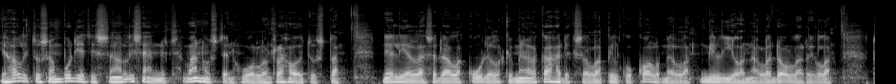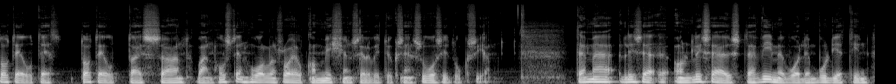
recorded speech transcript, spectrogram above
ja hallitus on budjetissaan lisännyt vanhustenhuollon rahoitusta 468,3 miljoonalla dollarilla toteuttaessaan vanhustenhuollon Royal Commission-selvityksen suosituksia. Tämä lisä, on lisäystä viime vuoden budjetin 17,7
